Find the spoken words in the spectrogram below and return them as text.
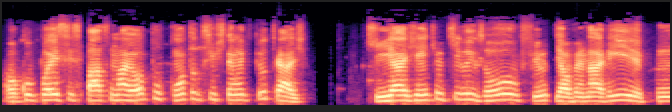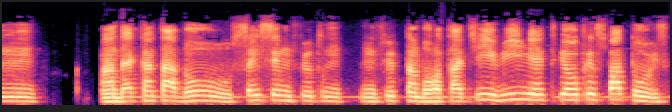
ocupou esse espaço maior por conta do sistema de filtragem, que a gente utilizou o filtro de alvenaria com um decantador sem ser um filtro, um filtro tambor rotativo e entre outros fatores.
